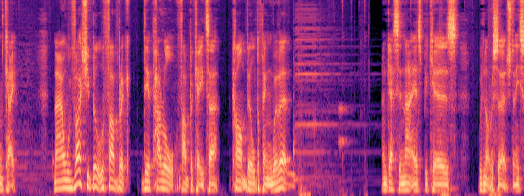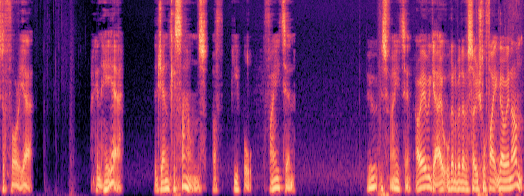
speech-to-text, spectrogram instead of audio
Okay. Now, we've actually built the fabric, the apparel fabricator. Can't build a thing with it. I'm guessing that is because we've not researched any stuff for it yet. I can hear the gentle sounds of people fighting. Who is fighting? Oh, here we go. We've got a bit of a social fight going on.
